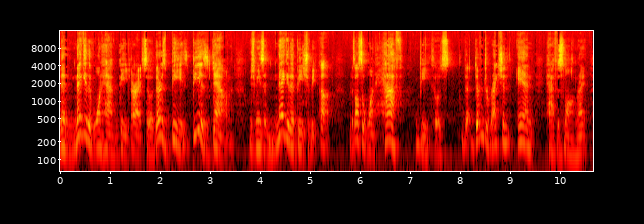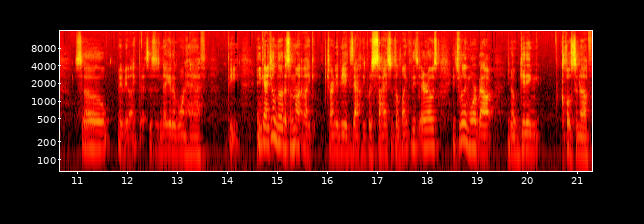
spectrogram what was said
then negative 1 half b. All right. So there's b. Is b is down, which means that negative b should be up. But it's also 1 half b. So it's different direction and half as long, right? So maybe like this. This is negative 1 half b. And guys, you'll notice I'm not like trying to be exactly precise with the length of these arrows. It's really more about, you know, getting close enough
